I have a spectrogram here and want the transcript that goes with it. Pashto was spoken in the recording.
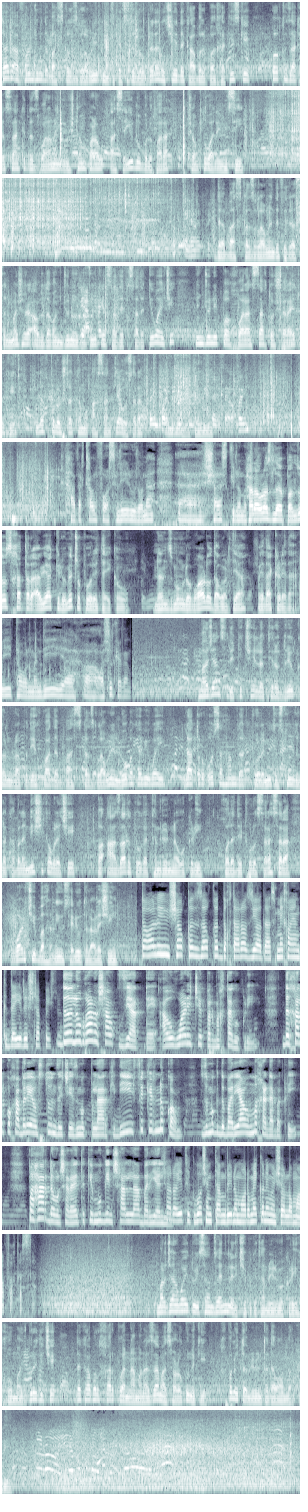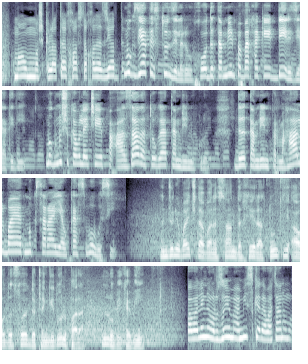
دا د افغان نجونو د باسکل ځغلونې پنځه کسیزه لوبډله ده چې د کابل په ختیځ کې په قزاقستان کې د ځوانانو یوویشتم پړاو اسیایي لوبو لپاره چمتووالی نیسي د باسکل ځغلونې د فدراسیون مشر او د دغه نجونو روزونکی صادق صادقي وایي چې نجونې په خورا سختو شرایطو کې له خپلو شته کمو اسانتیاو سره تمرین کوي حداقل فاصله روزانه 60 کیلومتر. هره ورځ له پنځو څخه تر اویا کیلومترو پورې طی کوو. نن زموږ لوبغاړو دا وړتیا پیدا کړې ده. ای توانمندی حاصل کردن. مرجان صدیقي چې له تېرو دریو کلونو را په دې خوا د باسکل ځغلونې لوبه کوي، وايي، لا تر اوسه هم د ټولنیزو ستونزو له کبله نشي کولی چې په آزاده توګه تمرینونه وکړي، خو له دې ټولو سره سره غواړي چې بهرنیو سیالیو ته لاړه شي. تعالی شوق ذوق دخترها زیاد است میخواین که دهی رشته پیش. د لوبغاړو شوق زیات دی او غواړي چې پرمختګ وکړي. د خلکو خبرې او ستونزې چې زموږ په لار کې دي، فکر نه کوم زموږ د بریاوو مخه ډبه کړي. په هر ډول شرایطو کې موږ ان شاءالله بریالي یو. شرایطو کې باشیم تمرین ما را میکنیم ان شاءالله موفق هستیم. مرجان وايي دوی سم ځای نه لري چې پکې تمرین وکړي خو مجبوره دي چې د کابل ښار په نامنظمه سړکونو کې خپلو تمرینونو ته دوام ورکړي. موږ زیاتې ستونزې لرو خو د تمرین په برخه کې ډېرې زیاتې دي. موږ نشو کولای چې په ازاده توګه تمرین وکړو. د تمرین پر مهال باید موږ سره یو کس واوسي. نجونې وايي چې د افغانستان د ښې راتلونکې او د سولې د ټنګېدو لپاره لوبې کوي.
